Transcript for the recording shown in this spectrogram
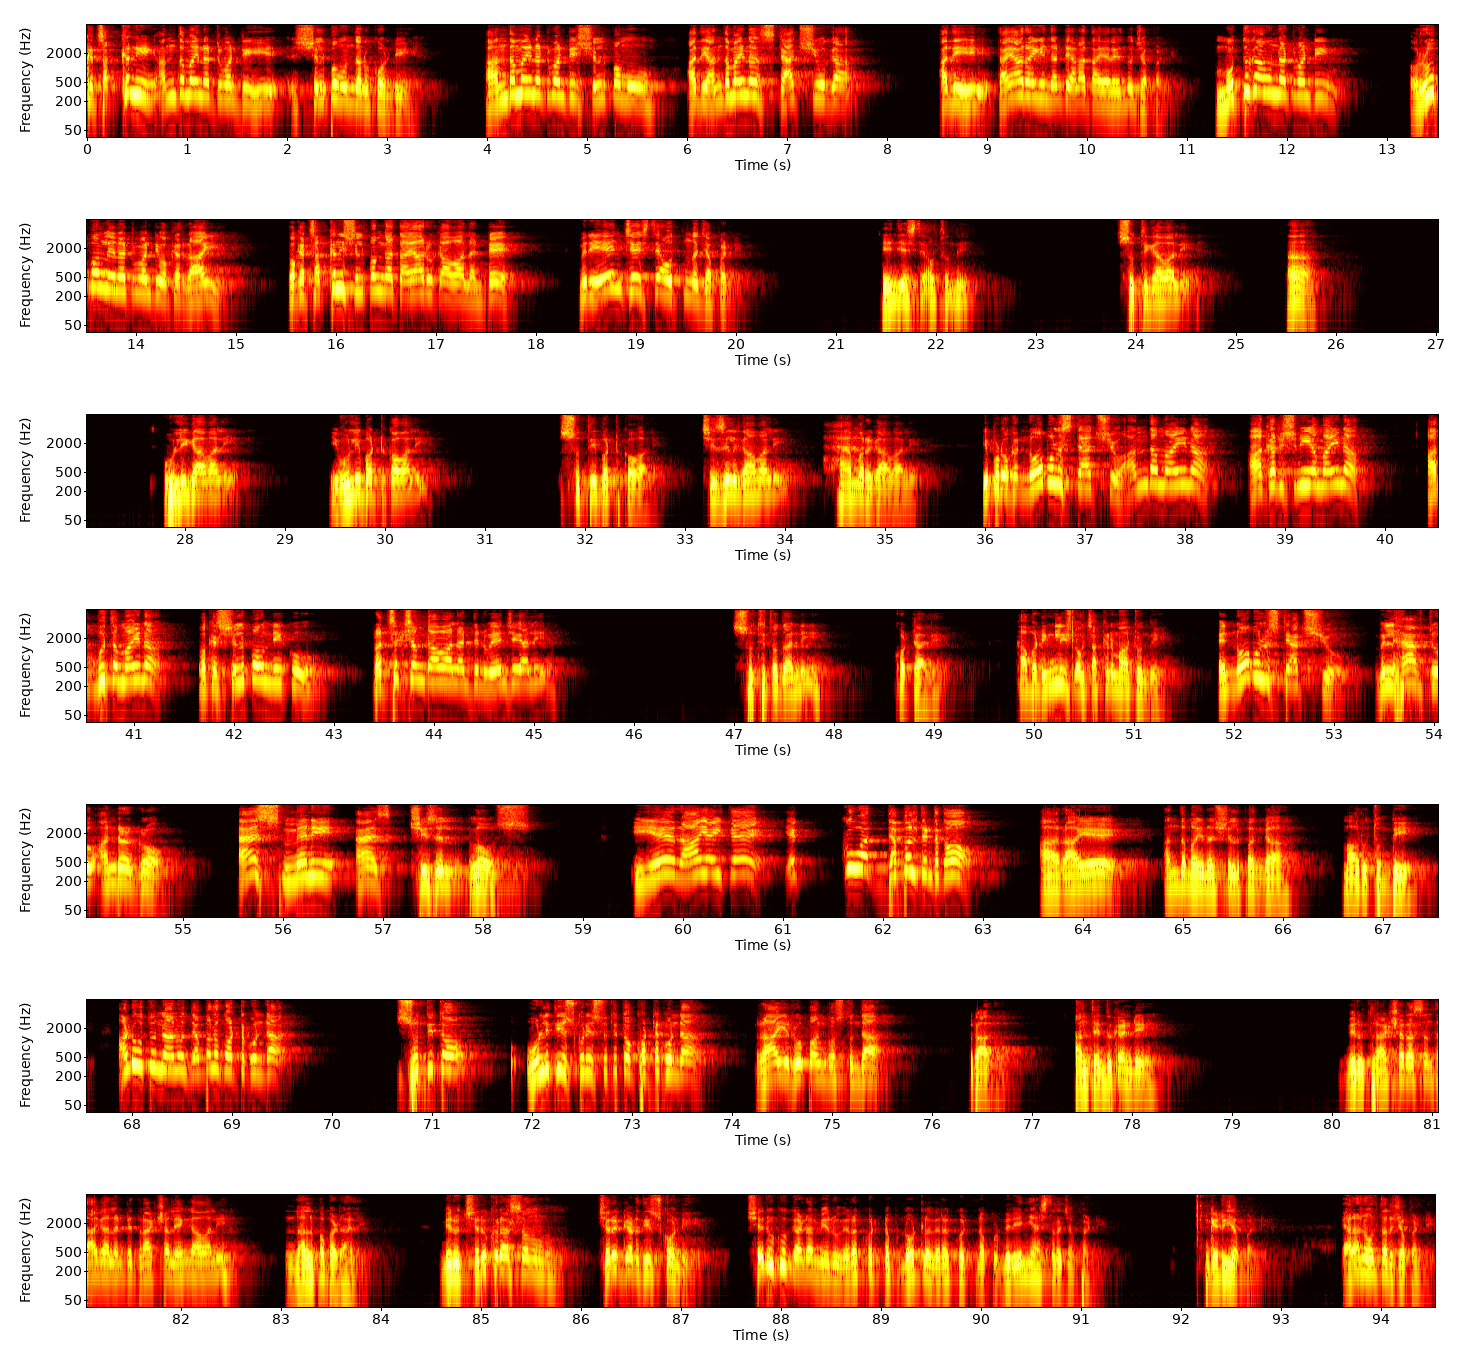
ఒక చక్కని అందమైనటువంటి శిల్పం ఉందనుకోండి. ఆ అందమైనటువంటి శిల్పము అది అందమైన స్టాచ్యూగా అది తయారయ్యిందంటే ఎలా తయారైందో చెప్పండి. ముద్దుగా ఉన్నటువంటి రూపం లేనటువంటి ఒక రాయి ఒక చక్కని శిల్పంగా తయారు కావాలంటే మీరు ఏం చేస్తే అవుతుందో చెప్పండి. ఏం చేస్తే అవుతుంది? సుత్తి కావాలి. ఉలి కావాలి. ఈ ఉలి పట్టుకోవాలి సుత్తి పట్టుకోవాలి చిజిల్ కావాలి హ్యామర్ కావాలి. ఇప్పుడు ఒక నోబుల్ స్టాచ్యూ అందమైన ఆకర్షణీయమైన అద్భుతమైన ఒక శిల్పం నీకు ప్రత్యక్షం కావాలంటే నువ్వేం చేయాలి? సుత్తితో దాన్ని కొట్టాలి. కాబట్టి ఇంగ్లీష్లో ఒక చక్కని మాట ఉంది. A noble statue will have to undergo as many as chisel blows ఏ రాయి అయితే ఎక్కువ దెబ్బలు తింటదో ఆ రాయే అందమైన శిల్పంగా మారుతుంది. అడుగుతున్నాను దెబ్బలు కొట్టకుండా శుద్ధితో ఉల్లి తీసుకుని శుద్ధితో కొట్టకుండా రాయి రూపానికి వస్తుందా? రాదు. అంతెందుకండి? మీరు ద్రాక్ష రసం తాగాలంటే ద్రాక్షలు ఏం కావాలి? నలపబడాలి. మీరు చెరుకు రసం చెరుకు తీసుకోండి. చెరుకు గడ మీరు విరగొట్టినప్పుడు నోట్లో విరగొట్టినప్పుడు మీరు ఏం చేస్తారో చెప్పండి. గట్టి చెప్పండి. ఎలా నవ్వుతారో చెప్పండి.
